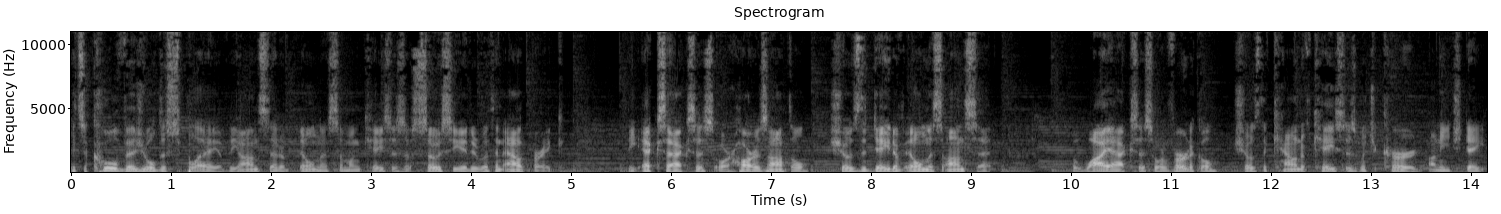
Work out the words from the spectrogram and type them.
It's a cool visual display of the onset of illness among cases associated with an outbreak. The x axis, or horizontal, shows the date of illness onset, the y axis, or vertical, shows the count of cases which occurred on each date.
